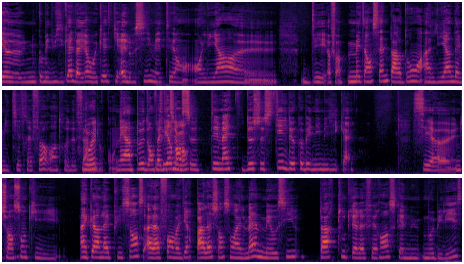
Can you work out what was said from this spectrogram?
Et euh, une comédie musicale d'ailleurs, Wicked, qui elle aussi mettait en, en lien euh, des, enfin mettait en scène pardon un lien d'amitié très fort entre deux femmes. Ouais. Donc on est un peu, dans- on va dire, dans ce théma de ce style de comédie musicale. C'est euh, une chanson qui incarne la puissance à la fois on va dire par la chanson elle-même, mais aussi par toutes les références qu'elle mobilise,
